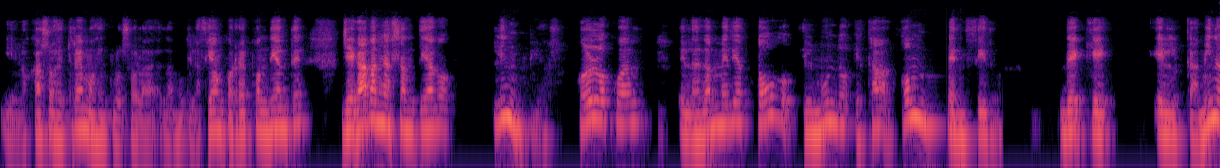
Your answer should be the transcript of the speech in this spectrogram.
y en los casos extremos incluso la, mutilación correspondiente, llegaban a Santiago limpios, con lo cual en la Edad Media todo el mundo estaba convencido de que el camino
